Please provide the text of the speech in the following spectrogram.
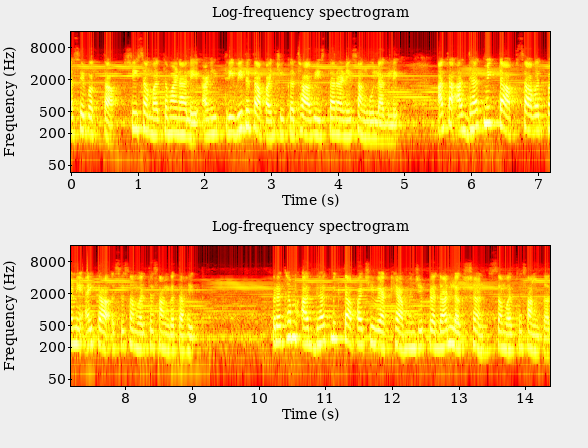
असे वक्ता श्री समर्थ म्हणाले आणि त्रिविध तापांची कथा विस्ताराने सांगू लागले. आता आध्यात्मिक ताप सावधपणे ऐका असं समर्थ सांगत आहेत. प्रथम आध्यात्मिक तापाची व्याख्या म्हणजे प्रधान लक्षण समर्थ सांगतात.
